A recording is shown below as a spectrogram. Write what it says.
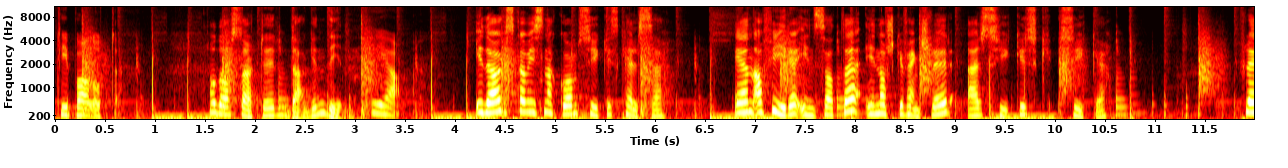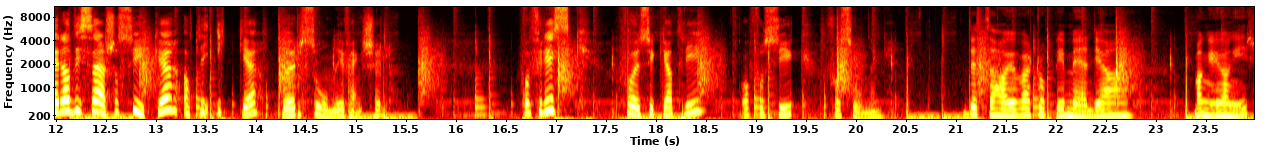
ti på halv åtte. Og da starter dagen din. Ja. I dag skal vi snakke om psykisk helse. En av fire innsatte i norske fengsler er psykisk syke. Flere av disse er så syke at de ikke bør sone i fengsel. For frisk for psykiatri, og for syk for soning. Dette har jo vært oppe i media mange ganger.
